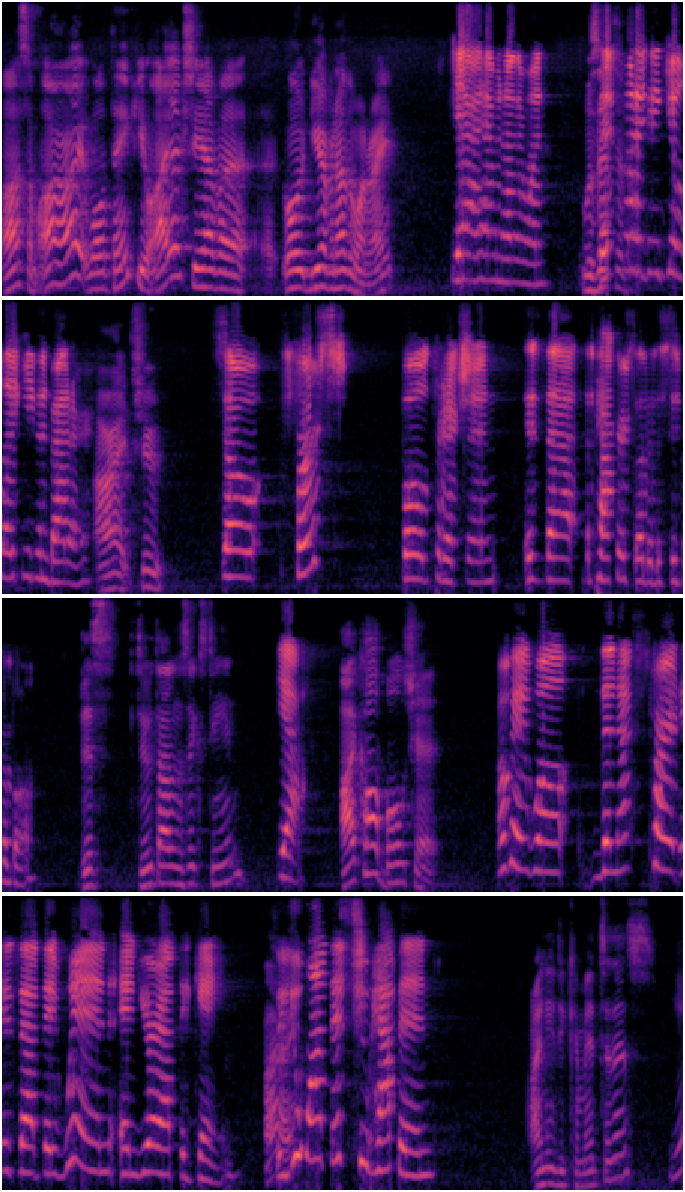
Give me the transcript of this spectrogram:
awesome. All right. Well, thank you. I actually have a. Well, you have another one, right? Yeah, I have another one. Was that This the? one I think you'll like even better. All right. Shoot. So, first bold prediction is that the Packers go to the Super Bowl. This 2016. Yeah. I call bullshit. Okay, well, the next part is that they win and you're at the game. All so right. you want this to happen. I need to commit to this. Yeah,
